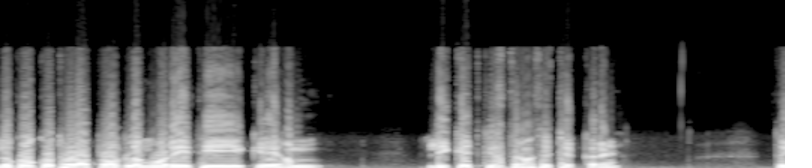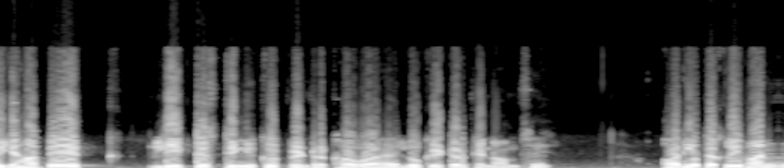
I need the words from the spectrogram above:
लोगों को थोड़ा प्रॉब्लम हो रही थी कि हम लीकेज किस तरह से चेक करें। तो यहाँ पे एक लीक टेस्टिंग इक्विपमेंट रखा हुआ है लोकेटर के नाम से। और ये तकरीबन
